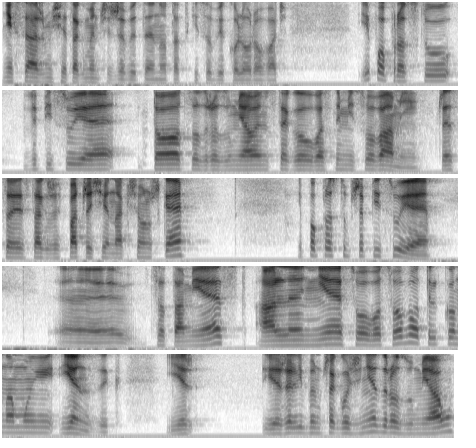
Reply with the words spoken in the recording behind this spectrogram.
nie chcę aż mi się tak męczyć, żeby te notatki sobie kolorować. I po prostu wypisuję to, co zrozumiałem z tego własnymi słowami. Często jest tak, że patrzę się na książkę i po prostu przepisuję co tam jest, ale nie słowo słowo, tylko na mój język. Je, jeżeli bym czegoś nie zrozumiał,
